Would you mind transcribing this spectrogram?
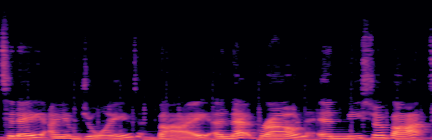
Today, I am joined by Annette Brown and Nisha Bott,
